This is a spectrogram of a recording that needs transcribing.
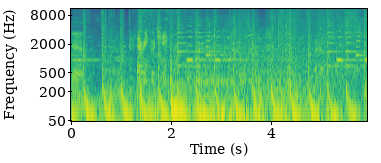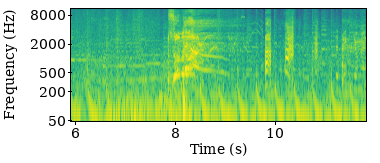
Yeah. Very Gucci. The big human.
